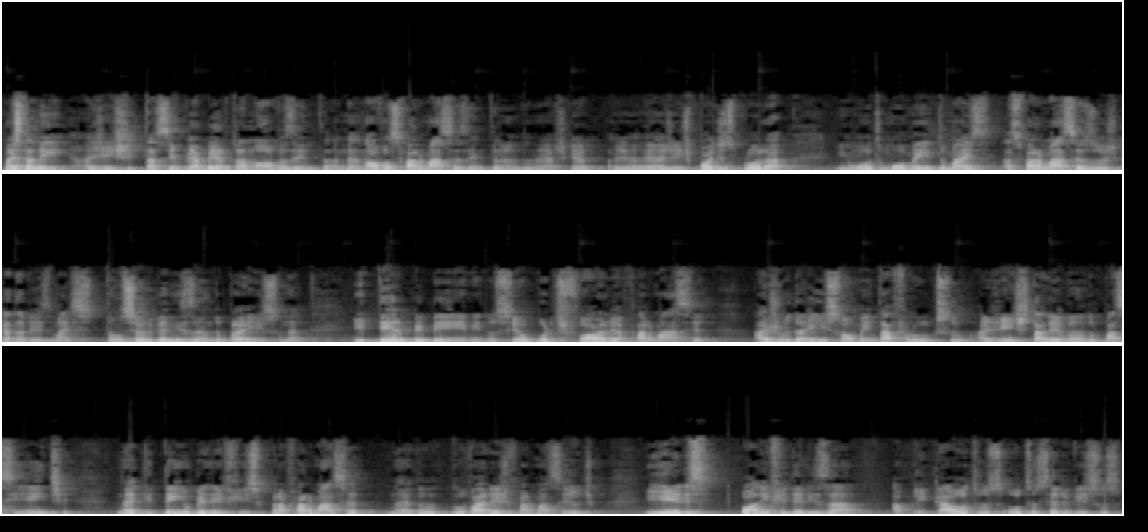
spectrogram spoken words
Mas também a gente está sempre aberto a novas, né? novas farmácias entrando. Né? Acho que a, a, a, gente pode explorar em um outro momento, mas as farmácias hoje cada vez mais estão se organizando para isso. Né? E ter PBM no seu portfólio, a farmácia, ajuda a isso, aumentar fluxo. A gente está levando o paciente né, que tem o benefício para a farmácia né, do, do, varejo farmacêutico e eles podem fidelizar, aplicar outros, outros serviços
